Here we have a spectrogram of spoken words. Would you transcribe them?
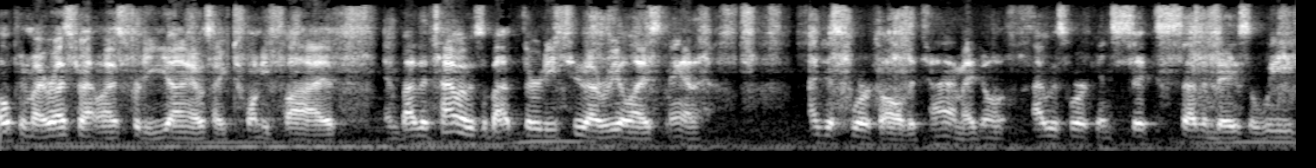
opened my restaurant when I was pretty young. I was like 25, and by the time I was about 32, I realized, man, I just work all the time. I don't. I was working six, seven days a week.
